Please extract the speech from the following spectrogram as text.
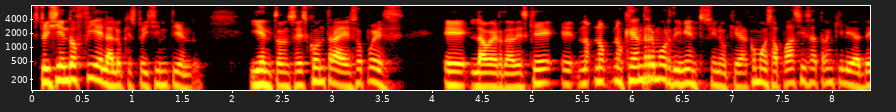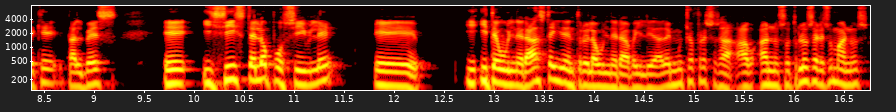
estoy siendo fiel a lo que estoy sintiendo. Y entonces contra eso, pues, eh, la verdad es que eh, no, no, no quedan remordimientos, sino queda como esa paz y esa tranquilidad de que tal vez eh, hiciste lo posible. eh, y, y te vulneraste y dentro de la vulnerabilidad hay mucha fresa. O sea, a, a nosotros los seres humanos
